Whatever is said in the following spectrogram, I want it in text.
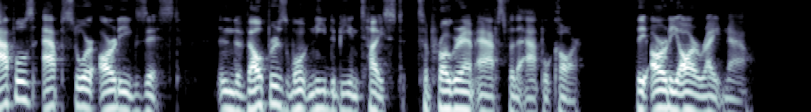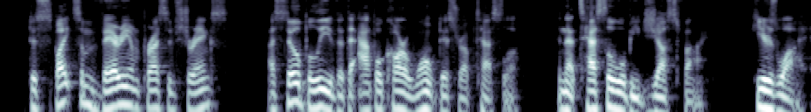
Apple's App Store already exists, and developers won't need to be enticed to program apps for the Apple car. They already are right now. Despite some very impressive strengths, I still believe that the Apple car won't disrupt Tesla, and that Tesla will be just fine. Here's why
